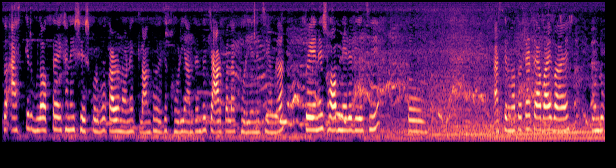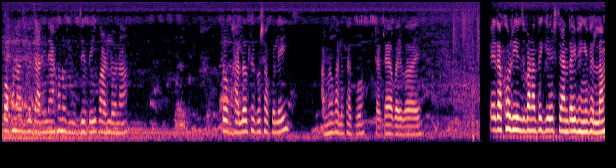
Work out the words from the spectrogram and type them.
তো আজকের ব্লগটা এখানেই শেষ করব, কারণ অনেক ক্লান্ত হয়েছে, খড়ি আনতে আনতে চার পালা খড়ি এনেছি আমরা। তো এনে সব নেড়ে দিয়েছি। তো আজকের মতো টাটা, বাই বাই। কুন্ডু কখন আসবে জানি না এখনও যেতেই পারল না। তো ভালো থেকো সকলেই, আমিও ভালো থাকব। Tata, bye bye. এই দেখো রিলস বানাতে গিয়ে স্ট্যান্ডটাই ভেঙে ফেললাম।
